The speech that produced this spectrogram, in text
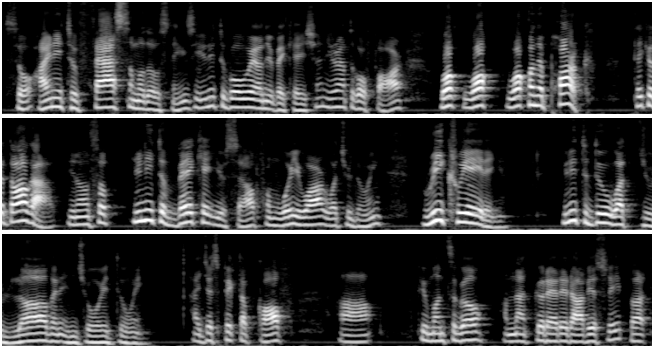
So I need to fast some of those things. You need to go away on your vacation. You don't have to go far. Walk, walk, walk on the park. Take your dog out. You know, so you need to vacate yourself from where you are, what you're doing, recreating. You need to do what you love and enjoy doing. I just picked up golf uh, a few months ago. I'm not good at it, obviously, but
